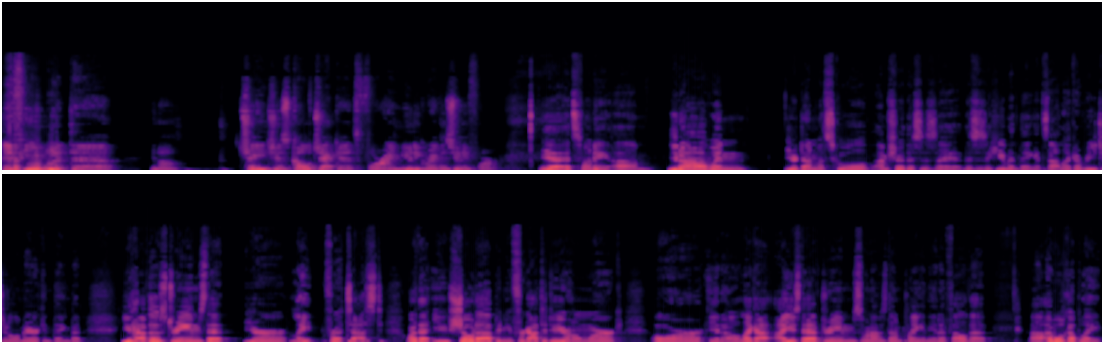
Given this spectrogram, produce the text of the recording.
if he would, uh, you know, change his gold jacket for a Munich Ravens uniform? Yeah, it's funny. Um, you know how when you're done with school, I'm sure this is a this is a human thing. It's not like a regional American thing, but you have those dreams that you're late for a test or that you showed up and you forgot to do your homework or you know like i, I used to have dreams when i was done playing in the nfl that uh, i woke up late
